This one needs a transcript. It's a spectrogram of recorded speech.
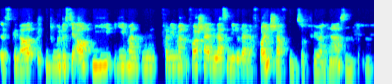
ist genau, du würdest ja auch nie jemanden von jemandem vorschreiben lassen, wie du deine Freundschaften zu führen hast. Mhm.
